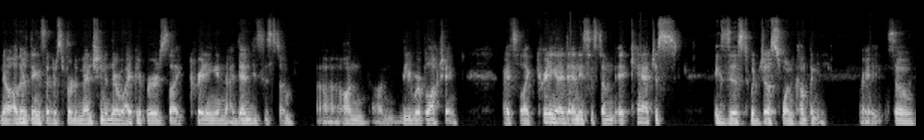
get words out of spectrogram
you know other things that are sort of mentioned in their white papers like creating an identity system uh, on on libra blockchain right? So like creating an identity system it can't just exist with just one company right? So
